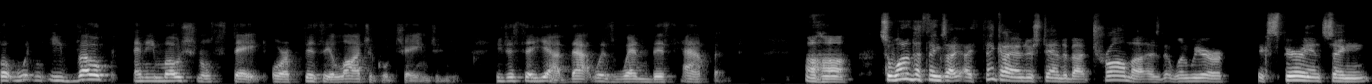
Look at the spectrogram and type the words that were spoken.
but wouldn't evoke an emotional state or a physiological change in you. You just say, yeah, that was when this happened. Uh huh. So one of the things I, I think I understand about trauma is that when we are experiencing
